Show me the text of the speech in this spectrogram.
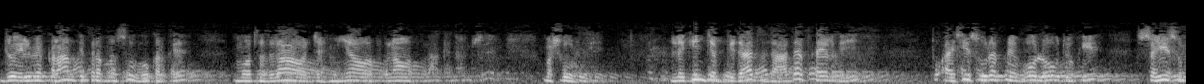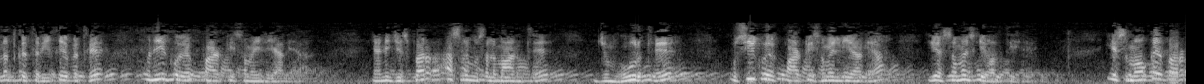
جو علم کلام کی طرف منسوخ ہو کر کے متضلہ اور جہمیہ اور فلاں اور فلاں کے نام سے مشہور ہوئی لیکن جب بدایت زیادہ پھیل گئی تو ایسی صورت میں وہ لوگ جو کہ صحیح سنت کے طریقے پہ تھے انہیں کو ایک پارٹی سمجھ لیا گیا۔ یعنی جس پر اصل مسلمان تھے، جمہور تھے اسی کو ایک پارٹی سمجھ لیا گیا، یہ سمجھ کی غلطی ہے۔ اس موقع پر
